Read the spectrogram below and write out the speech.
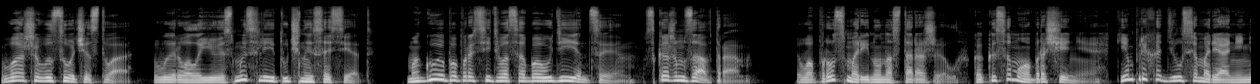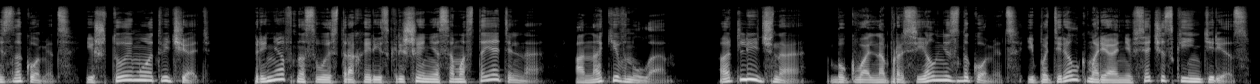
«Ваше Высочество!» – вырвал ее из мыслей тучный сосед. «Могу я попросить вас об аудиенции? Скажем, завтра?» Вопрос Марину насторожил, как и само обращение. Кем приходился Мариане незнакомец, и что ему отвечать? Приняв на свой страх и риск решение самостоятельно – она кивнула. «Отлично!» – буквально просиял незнакомец и потерял к Марианне всяческий интерес.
